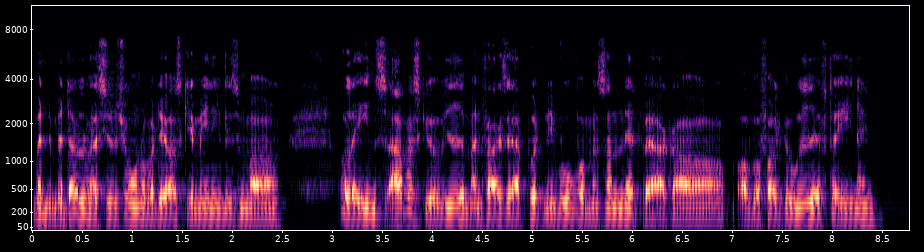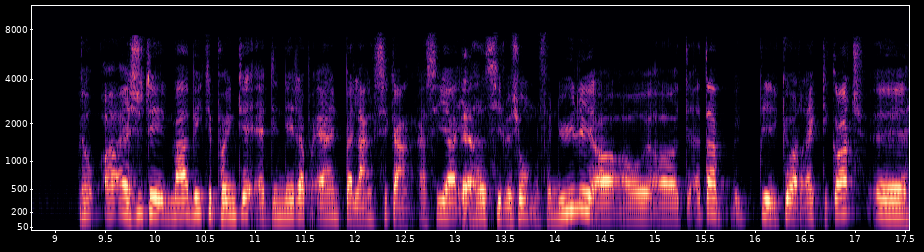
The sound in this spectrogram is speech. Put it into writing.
men, men der vil være situationer, hvor det også giver mening ligesom at, at lade ens arbejdsgiver vide, at man faktisk er på et niveau, hvor man sådan netværker, og, og hvor folk er ude efter en, ikke? Jo, og jeg synes, det er en meget vigtig pointe, at det netop er en balancegang. Altså, jeg, ja. jeg havde situationen for nylig, og, og, og der blev det gjort rigtig godt. Øh,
